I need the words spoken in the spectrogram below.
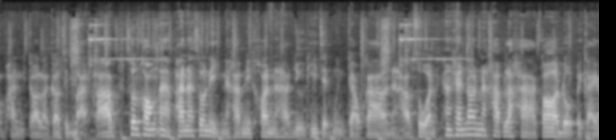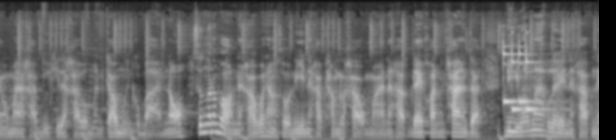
72,990 บาทครับส่วนของอ่า Panasonic นะครับ Nikon นะครับอยู่ที่ 70,099นะครับส่วนทาง Canon นะครับราคาก็โดดไปไกลมากๆครับอยู่ที่ราคาประมาณ 90,000 กว่าบาทเนาะซึ่งก็ต้องบอกนะครับว่าทางโซนี่นะครับทำราคาออกมานะครับได้ค่อนข้างจะดีมากๆเลยนะครับใน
